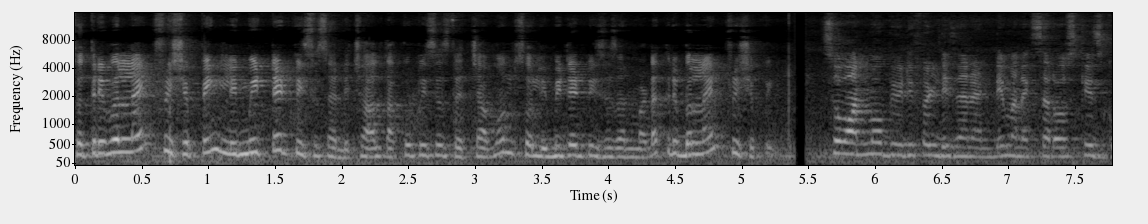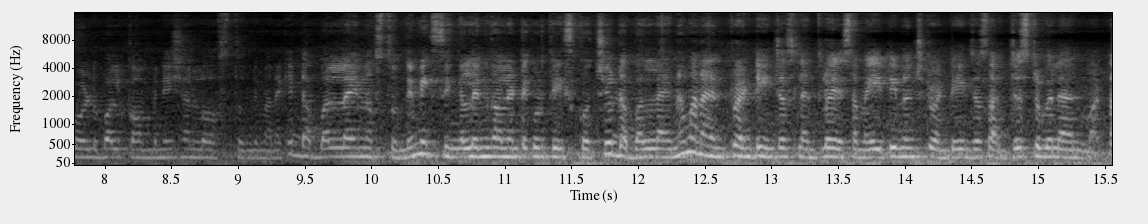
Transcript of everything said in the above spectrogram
So triple nine free shipping limited pieces అండి. చాలా తక్కువ పీసెస్ తెచ్చాము. సో లిమిటెడ్ పీసెస్ అనమాట triple nine free shipping so one more beautiful design అండి. మనకి సరోస్కీస్ గోల్డ్ బాల్ కాంబినేషన్లో వస్తుంది. మనకి డబల్ లైన్ వస్తుంది. మీకు సింగిల్ లైన్ కావాలంటే కూడా తీసుకోవచ్చు. డబల్ లైన్ మనం ట్వంటీ ఇంచెస్ లెంత్లో వేసాం ఎయిటీన్ నుంచి ట్వంటీ ఇంచెస్ అడ్జస్టబుల్ అనమాట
